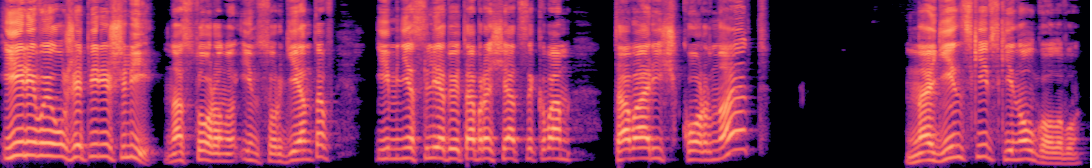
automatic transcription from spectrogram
Или вы уже перешли на сторону инсургентов, и мне следует обращаться к вам, товарищ Корнет? Ногинский вскинул голову.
